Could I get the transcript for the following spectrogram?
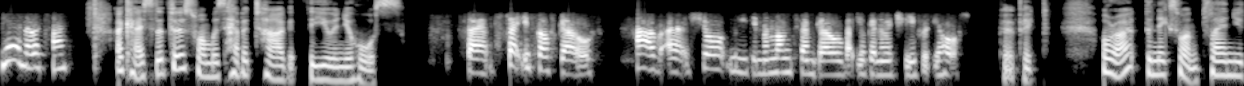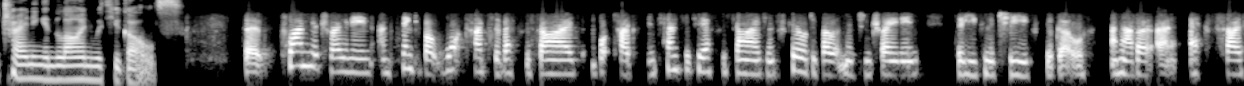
Yeah, no, that's fine. Okay, so the first one was have a target for you and your horse. So set yourself goals. Have a short, medium, and long term goal that you're going to achieve with your horse. Perfect. All right, the next one plan your training in line with your goals. So plan your training and think about what types of exercise, what types of intensity exercise and skill development and training so you can achieve your goals and have an exercise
